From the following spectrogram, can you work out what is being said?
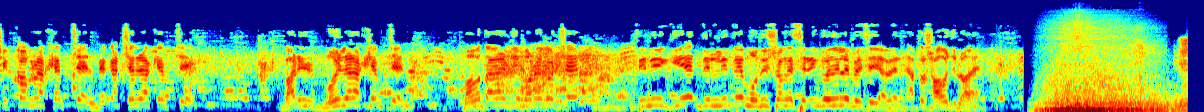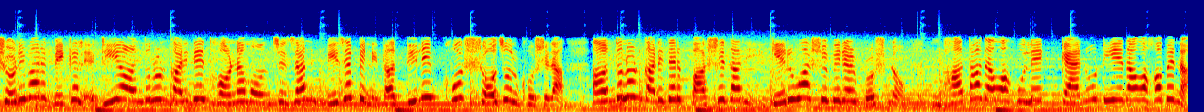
শিক্ষকরা খেপছেন, বেকার ছেলেরা খেপছে, বাড়ির মহিলারা খেপছেন। মমতা ব্যানার্জি মনে করছেন, তিনি গিয়ে দিল্লিতে মোদির সঙ্গে সেটিং করে দিলে বেঁচে যাবেন, এত সহজ নয়। শনিবার বিকেলে ডিএ আন্দোলনকারীদের ধর্ণা মঞ্চে যান বিজেপি নেতা দিলীপ ঘোষ, সজল ঘোষেরা। আন্দোলনকারীদের পাশে দাঁড়িয়ে গেরুয়া শিবিরের প্রশ্ন, ভাতা দেওয়া হলে কেন ডিএ দেওয়া হবে না?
